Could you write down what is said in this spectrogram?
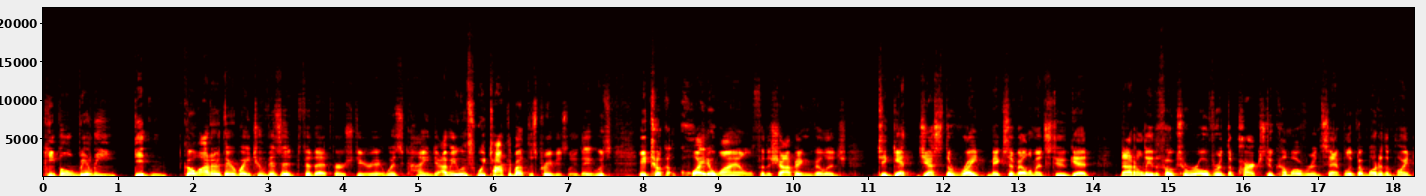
people really didn't go out of their way to visit for that first year. It was kind of, I mean, we've, we talked about this previously. It was, it took quite a while for the shopping village to get just the right mix of elements to get not only the folks who were over at the parks to come over and sample it, but more to the point,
